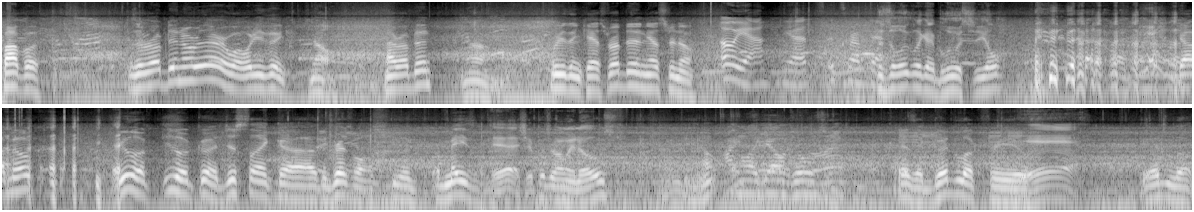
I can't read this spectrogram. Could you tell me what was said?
Papa, is it rubbed in over there or what? What do you think? No. Not rubbed in? No. What do you think, Cass? Rubbed in, yes or no? Oh yeah, yeah, it's, it's rubbed in. Does it look like I blew a seal? Got milk? You look, you look good, just like uh, the Griswolds. You look amazing. Yeah, should I put you on my nose? Yep. I'm like Al Jolson. There's a good look for you. Yeah. Good look.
